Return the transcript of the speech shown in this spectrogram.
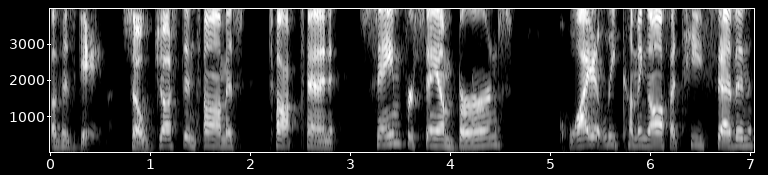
of his game. So Justin Thomas, top 10. Same for Sam Burns, quietly coming off a T7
